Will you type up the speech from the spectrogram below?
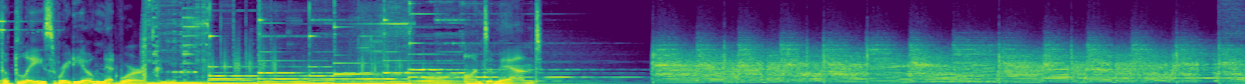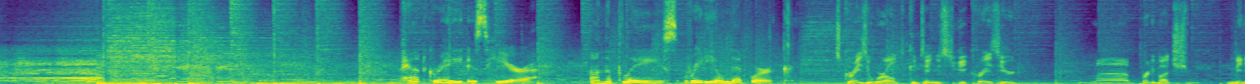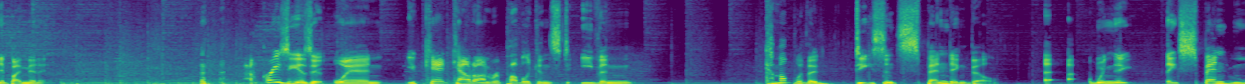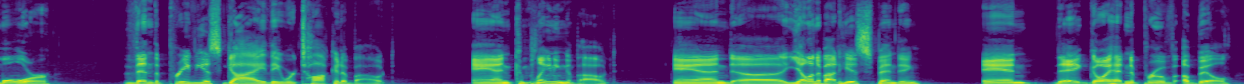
The Blaze Radio Network. On demand. Pat Gray is here on the Blaze Radio Network. This crazy world continues to get crazier uh, pretty much minute by minute. How crazy is it when you can't count on Republicans to even come up with a decent spending bill? Uh, uh, when they, they spend more than the previous guy they were talking about and complaining about and uh, yelling about his spending, and they go ahead and approve a bill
